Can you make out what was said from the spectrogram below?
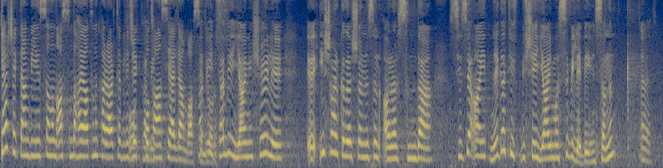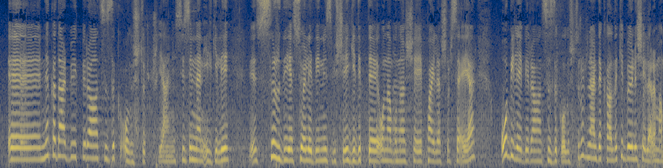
gerçekten bir insanın aslında hayatını karartabilecek O, tabii. potansiyelden bahsediyoruz. Tabii tabii yani şöyle e, iş arkadaşlarınızın arasında size ait negatif bir şey yayması bile bir insanın Evet. e, ne kadar büyük bir rahatsızlık oluşturur. Yani sizinle ilgili e, sır diye söylediğiniz bir şeyi gidip de ona buna şey paylaşırsa eğer o bile bir rahatsızlık oluşturur. Nerede kaldı ki böyle şeyler ama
